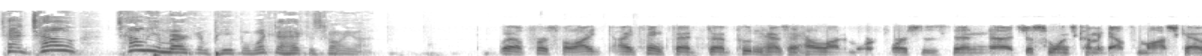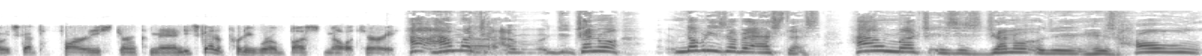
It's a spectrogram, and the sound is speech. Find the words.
Tell, tell tell the American people what the heck is going on. Well, first of all, I I think that uh, Putin has a hell of a lot more forces than uh, just the ones coming down from Moscow. He's got the Far Eastern Command. He's got a pretty robust military. How, how much, uh, General? Nobody's ever asked this. How much is his general, his whole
